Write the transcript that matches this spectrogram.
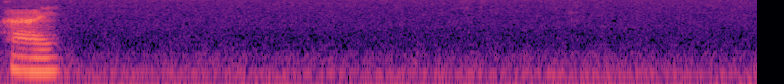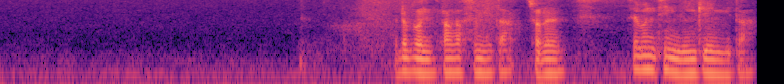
하이. 여러분 반갑습니다. 저는 세븐틴 민규입니다.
